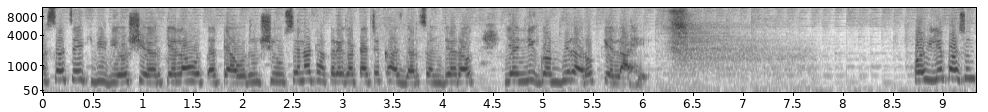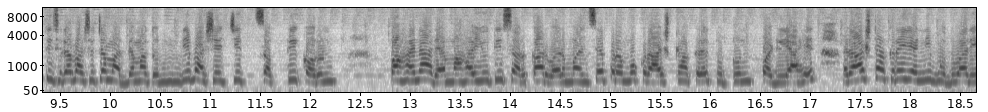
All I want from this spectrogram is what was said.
असाच एक व्हिडिओ शेअर केला होता. त्यावरून शिवसेना ठाकरे गटाचे खासदार संजय राऊत यांनी गंभीर आरोप केला आहे. पहिलेपासून तिसऱ्या भाषेच्या माध्यमातून हिंदी भाषेची सक्ती करून पाहणाऱ्या महायुती सरकारवर मनसे प्रमुख राज ठाकरे तुटून पडले आहेत. राज ठाकरे यांनी बुधवारी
